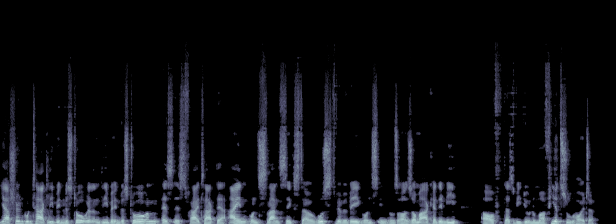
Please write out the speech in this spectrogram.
Ja, schönen guten Tag, liebe Investorinnen, liebe Investoren. Es ist Freitag, der 21. August. Wir bewegen uns in unserer Sommerakademie auf das Video Nummer 4 zu heute.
